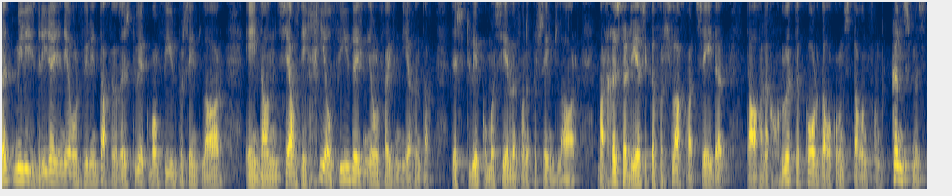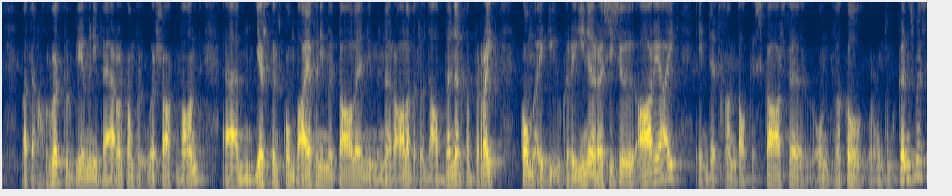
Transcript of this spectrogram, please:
Wit mielies 3984 dis 2,4% laer. En dan selfs die geel 4195 dis 2,7 van 'n persent laer. Maar gister lees ek 'n verslag wat sê dat daar gaan 'n groot tekort dalk ontstaan van kunsmis wat 'n groot probleem in die wêreld kan veroorsaak want ehm um, eerstens kom baie van die metale en die minerale wat hulle daar binne gebruik kom uit die Oekraïne Russiese area uit en dit gaan dalk 'n skaarste ontwikkel rondom kunsmis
